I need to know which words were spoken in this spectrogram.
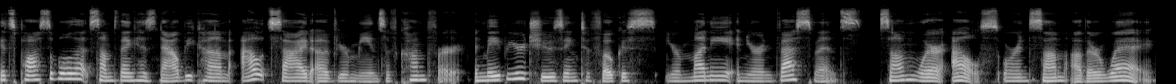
It's possible that something has now become outside of your means of comfort, and maybe you're choosing to focus your money and your investments somewhere else or in some other way.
